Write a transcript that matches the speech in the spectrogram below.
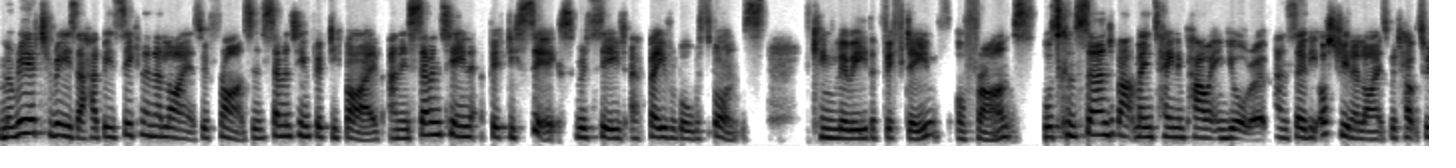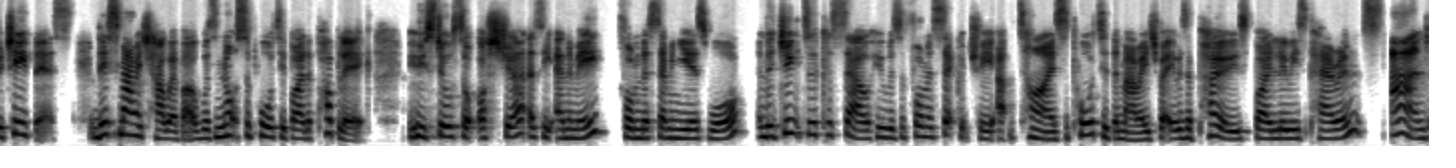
Maria Theresa had been seeking an alliance with France in 1755 and in 1756 received a favourable response. King Louis XV of France, was concerned about maintaining power in Europe, and so the Austrian alliance would help to achieve this. This marriage, however, was not supported by the public, who still saw Austria as the enemy from the Seven Years' War. And the Duke de Cassel, who was the foreign secretary at the time, supported the marriage, but it was opposed by Louis's parents. And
